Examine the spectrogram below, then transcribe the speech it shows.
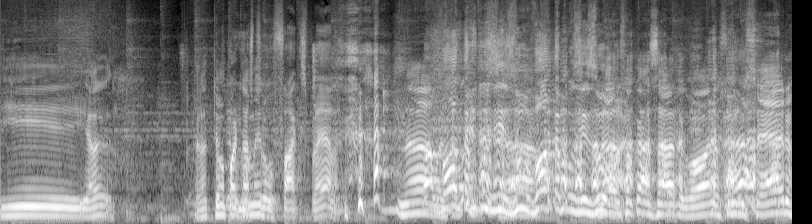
E ela, ela tem um Você apartamento... mostrou o fax pra ela? Não, mas- Volta pro Zizu, volta pro Zizu. não, eu sou casado agora, eu sou sério.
